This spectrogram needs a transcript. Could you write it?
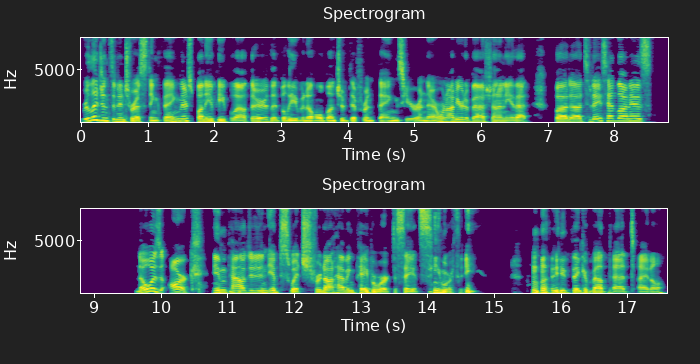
religion's an interesting thing. There's plenty of people out there that believe in a whole bunch of different things here and there. We're not here to bash on any of that. But uh, today's headline is Noah's Ark impounded in Ipswich for not having paperwork to say it's seaworthy. what do you think about that title?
